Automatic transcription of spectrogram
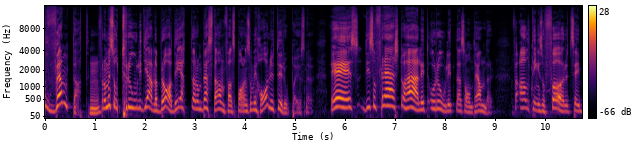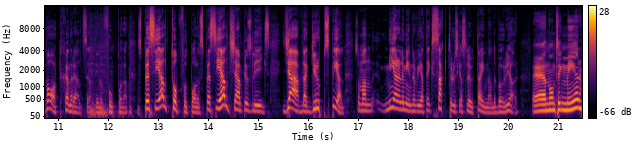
oväntat! Mm. För de är så otroligt jävla bra. Det är ett av de bästa anfallsparen som vi har ute i Europa just nu. Det är, det är så fräscht och härligt och roligt när sånt händer. För allting är så förutsägbart generellt sett inom fotbollen. Speciellt toppfotbollen, speciellt Champions Leagues jävla gruppspel som man mer eller mindre vet exakt hur det ska sluta innan det börjar. Eh, någonting mer?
